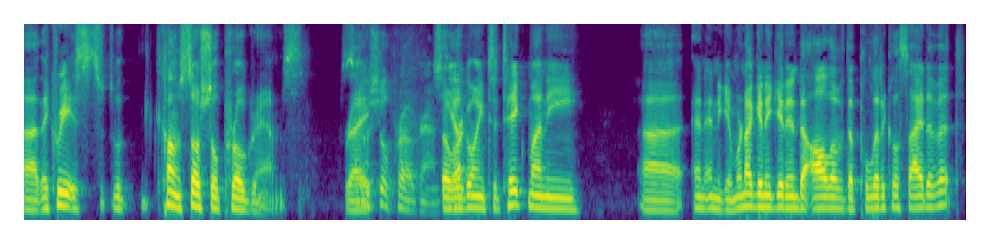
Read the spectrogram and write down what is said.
uh, they create call them social programs, right? Social programs. So we're going to take money, uh, and and again, we're not going to get into all of the political side of it,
